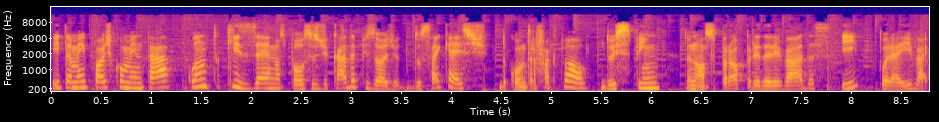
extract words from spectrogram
e também pode comentar quanto quiser nos posts de cada episódio do SciCast, do Contrafactual, do Spin, do nosso próprio Derivadas e por aí vai.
